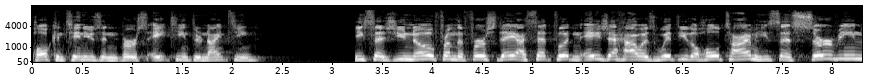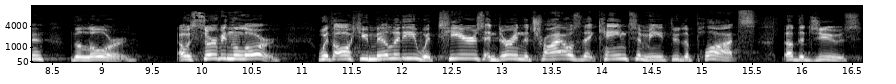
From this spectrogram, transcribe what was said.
Paul continues in verse 18 through 19. He says, You know from the first day I set foot in Asia how I was with you the whole time. He says, serving the Lord. I was serving the Lord with all humility, with tears, and during the trials that came to me through the plots of the Jews.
